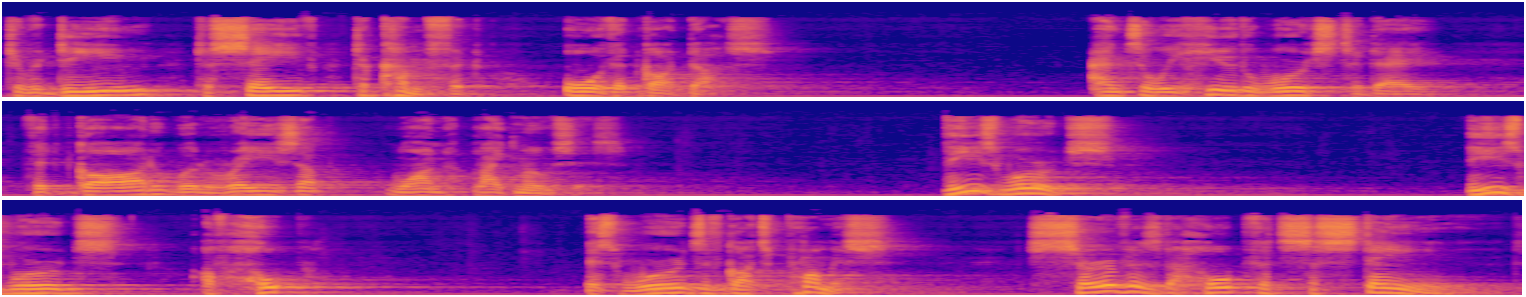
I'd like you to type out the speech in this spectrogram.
to redeem, to save, to comfort all that God does. And so we hear the words today that God will raise up one like Moses. These words, these words of hope, these words of God's promise, serve as the hope that sustained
